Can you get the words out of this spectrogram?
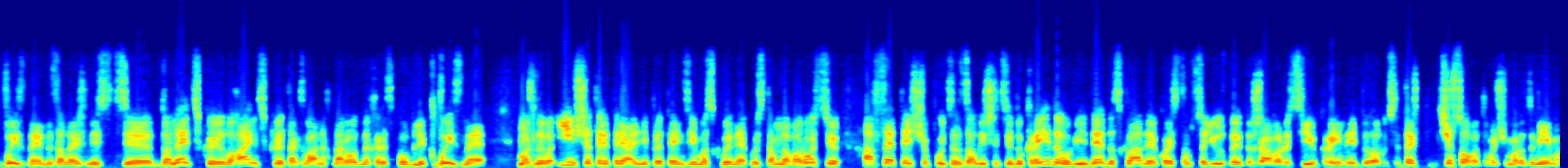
визнає незалежність е, Донецької, Луганської, так званих народних республік, визнає можливо інші територіальні претензії Москви на якусь там Новоросію. А все те, що Путін залишить від України, увійде до складу якоїсь там союзної держави Росії, України і Білорусі. Теж часово, тому що ми розуміємо,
